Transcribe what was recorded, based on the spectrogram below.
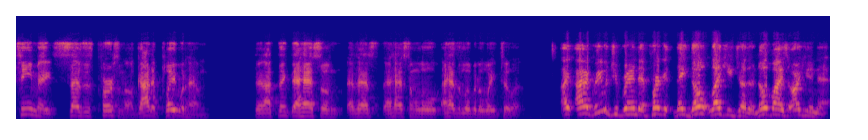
teammates says it's personal, a guy that played with him, then I think that has some that has that has some little that has a little bit of weight to it. I, I agree with you, Brandon. Perkins, they don't like each other. Nobody's arguing that.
